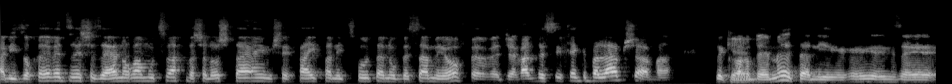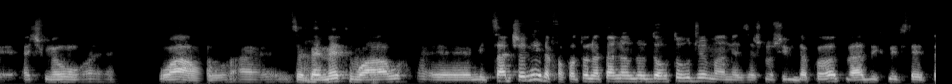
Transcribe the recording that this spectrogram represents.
אני זוכר את זה שזה היה נורא מוצלח בשלוש-שתיים שחיפה ניצחו אותנו בסמי עופר וג'רלדש שיחק בלם שם, זה כן. כבר באמת, אני, זה, תשמעו, וואו, זה באמת וואו. מצד שני, לפחות הוא נתן לנו דור תורג'מן איזה 30 דקות, ואז הכניס את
